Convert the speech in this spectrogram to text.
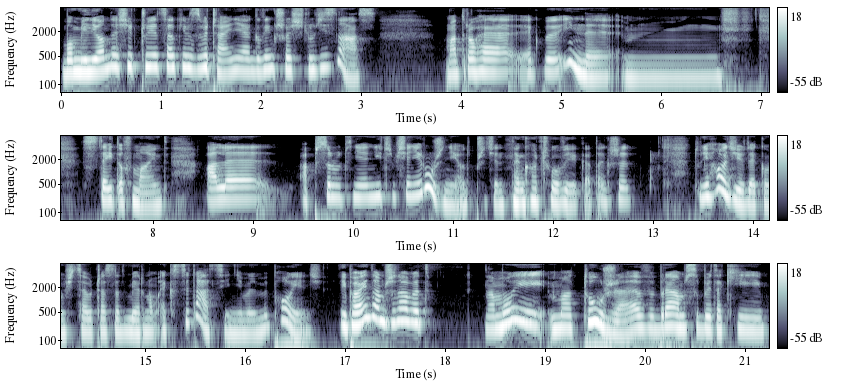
bo milioner się czuje całkiem zwyczajnie, jak większość ludzi z nas. Ma trochę jakby inny mm, state of mind, ale absolutnie niczym się nie różni od przeciętnego człowieka. Także tu nie chodzi o jakąś cały czas nadmierną ekscytację, nie mylmy pojęć. I pamiętam, że nawet na mojej maturze wybrałam sobie taki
